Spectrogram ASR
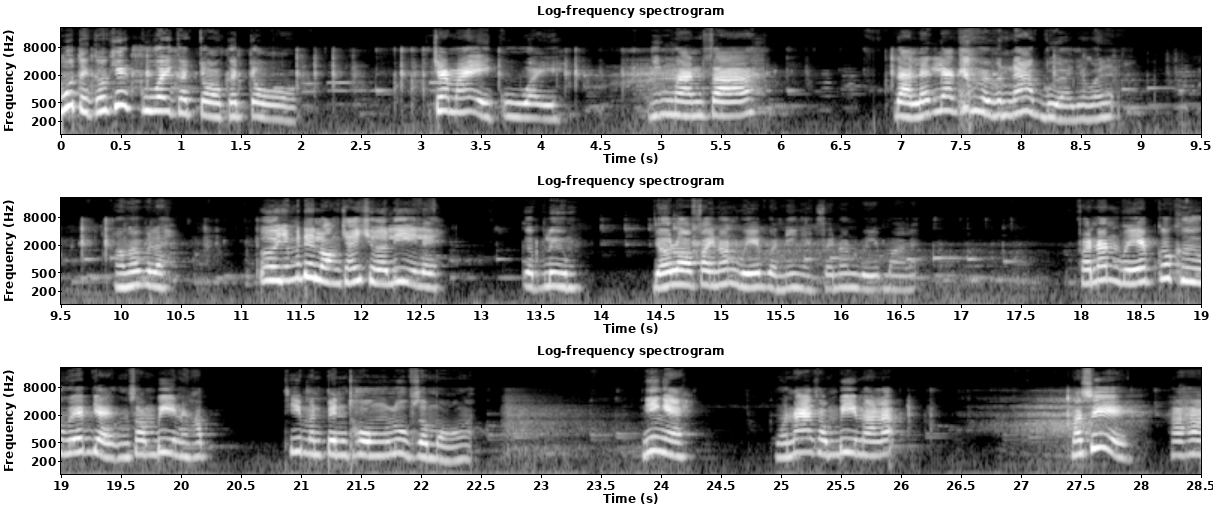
อู้แต่ก็แค่กลวยกระจอกกระจอกใช่ไหมไอ้กลวย ยิงมันซะด่านแรกๆทำไมมันน่าเบื่อจังวะเนี่ยเอาไม่เป็นไรเออยังไม่ได้ลองใช้เชอร์รี่เลย เกือบลืม เดี๋ยวรอไฟนอลเวฟก่อนนี่ไงไฟนอลเวฟมาแล้วไฟนอลเวฟก็คือเวฟใหญ่ของซอมบี้นะครับ ที่มันเป็นธงรูปสมองอะ นี่ไง หัวหน้าซอมบี้มาแล้ว มาสิ ฮ่าฮ่า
